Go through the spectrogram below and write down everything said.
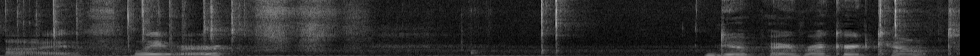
by flavor. Do it by record count.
